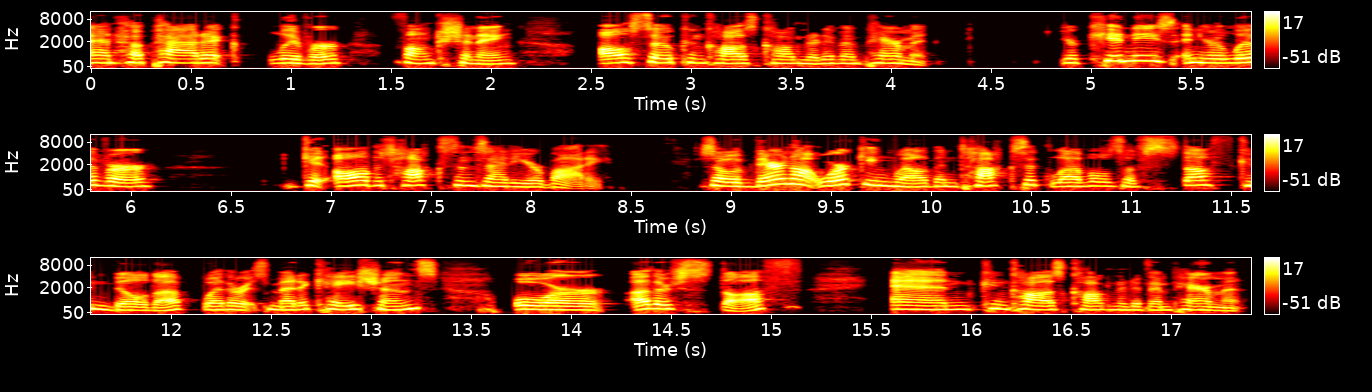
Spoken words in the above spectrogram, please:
and hepatic liver functioning also can cause cognitive impairment. Your kidneys and your liver get all the toxins out of your body so if they're not working well then toxic levels of stuff can build up whether it's medications or other stuff and can cause cognitive impairment.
